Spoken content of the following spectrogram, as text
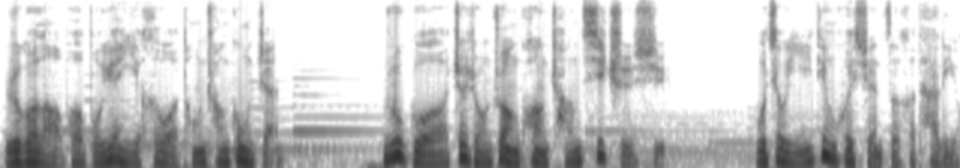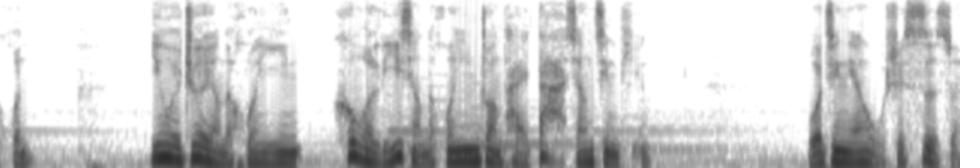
如果老婆不愿意和我同床共枕，如果这种状况长期持续，我就一定会选择和她离婚，因为这样的婚姻。和我理想的婚姻状态大相径庭。我今年五十四岁，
